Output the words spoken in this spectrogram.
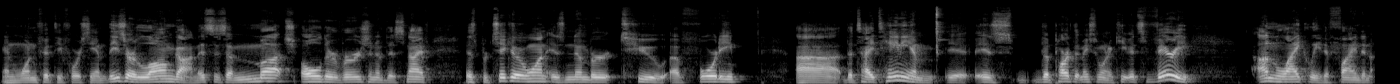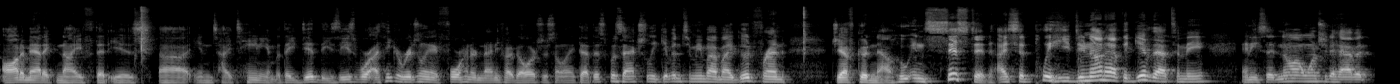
and 154 cm. These are long gone. This is a much older version of this knife. This particular one is number two of 40. Uh, the titanium is the part that makes me want to keep. It's very unlikely to find an automatic knife that is uh, in titanium, but they did these. These were, I think, originally like $495 or something like that. This was actually given to me by my good friend, Jeff Goodenow, who insisted. I said, please, you do not have to give that to me. And he said, no, I want you to have it.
